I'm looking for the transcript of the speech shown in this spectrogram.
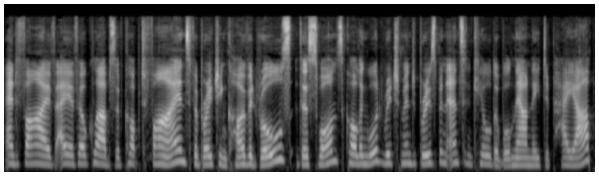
And five AFL clubs have copped fines for breaching COVID rules. The Swans, Collingwood, Richmond, Brisbane, and St Kilda will now need to pay up.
